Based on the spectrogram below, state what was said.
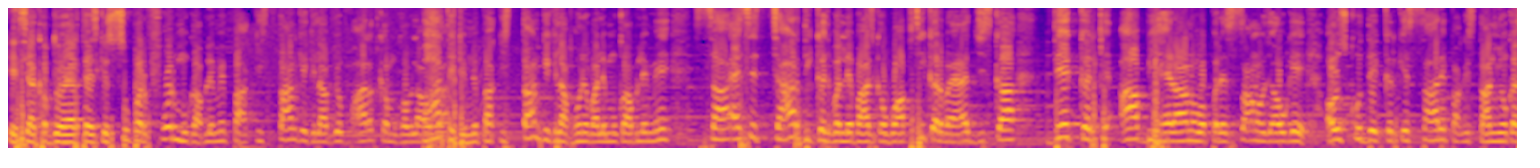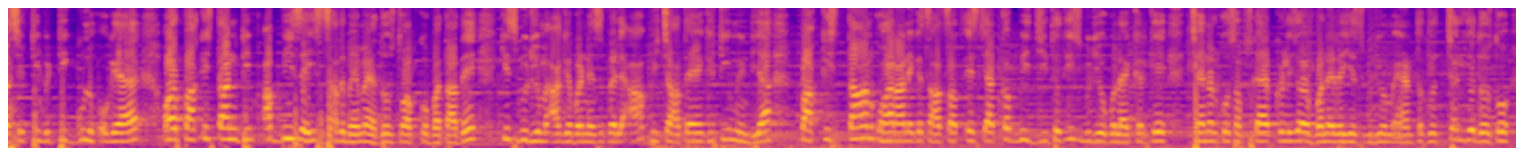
Asia cup 2023 के super four मुकाबले में पाकिस्तान के खिलाफ, जो भारत का मुकाबला भारतीय टीम ने पाकिस्तान के खिलाफ होने वाले मुकाबले में ऐसे चार दिग्गज बल्लेबाज का वापसी करवाया, जिसका देख करके आप भी हैरान व परेशान हो जाओगे और उसको देख करके सारे पाकिस्तानियों का सिट्टी बिट्टी गुल हो गया है और पाकिस्तानी टीम अब भी सही सदमे में है। दोस्तों, आपको बता दें कि इस वीडियो में आगे बढ़ने से पहले आप भी चाहते हैं कि टीम इंडिया पाकिस्तान को हराने के साथ साथ एशिया कप भी जीते तो इस वीडियो को लाइक करके चैनल को सब्सक्राइब कर लीजिए और बने रहिए इस वीडियो में एंड तक। तो चलिए दोस्तों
